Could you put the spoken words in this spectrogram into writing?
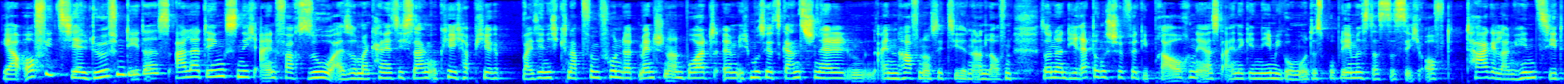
Ja, offiziell dürfen die das, allerdings nicht einfach so. Also man kann jetzt nicht sagen, okay, ich habe hier, weiß ich nicht, knapp 500 Menschen an Bord, ähm, ich muss jetzt ganz schnell einen Hafen aus Sizilien anlaufen, sondern die Rettungsschiffe, die brauchen erst eine Genehmigung. Und das Problem ist, dass das sich oft tagelang hinzieht,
